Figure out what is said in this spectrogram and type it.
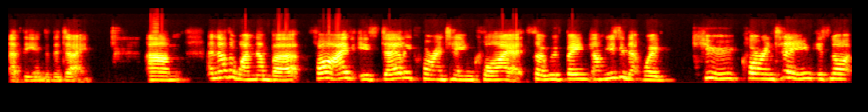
at the end of the day? Um, another one, number five, is daily quarantine quiet. So we've been, I'm using that word Q, quarantine is not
